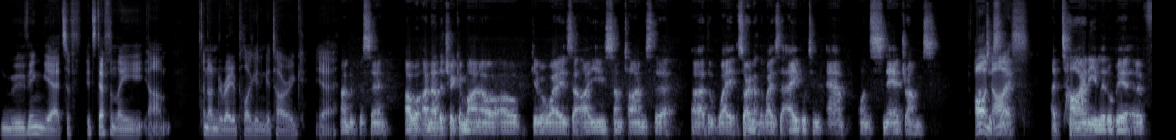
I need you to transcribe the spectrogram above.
moving. Yeah it's a it's definitely um an underrated plugin in guitar rig. Yeah. Hundred percent. Another trick of mine I'll, I'll give away is that I use sometimes the uh, the wave sorry not the waves the Ableton amp on snare drums. oh just like- nice a tiny little bit of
